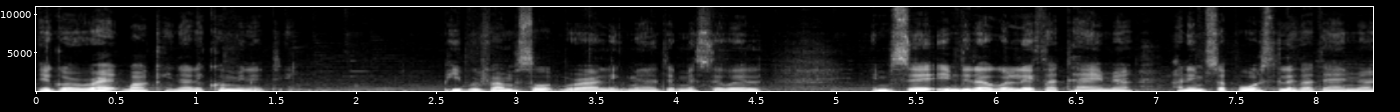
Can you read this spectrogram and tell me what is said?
they go right back into the community. People from Southborough link me and me say, well, him say him did go left a time yeah, and him supposed to left a time yeah.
